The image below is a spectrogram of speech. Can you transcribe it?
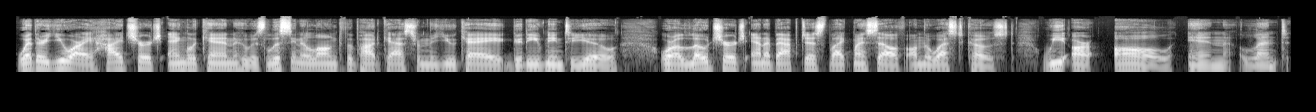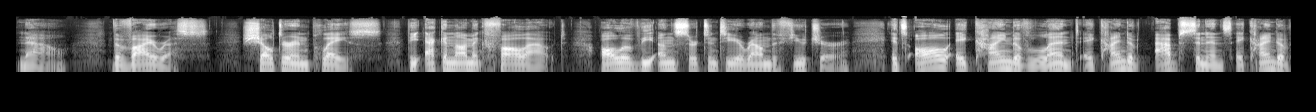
Whether you are a high church Anglican who is listening along to the podcast from the UK, good evening to you, or a low church Anabaptist like myself on the West Coast, we are all in Lent now. The virus, shelter in place, the economic fallout, all of the uncertainty around the future. It's all a kind of Lent, a kind of abstinence, a kind of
